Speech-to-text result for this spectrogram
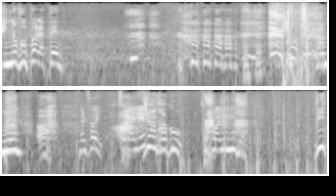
Il n'en vaut pas la peine. Hermione Ah Malfoy, ça va aller? Viens, Drago Aller nous. Vite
